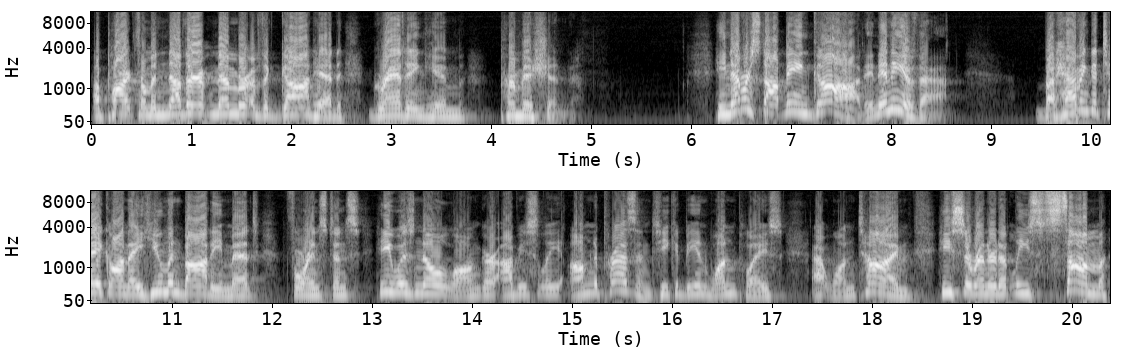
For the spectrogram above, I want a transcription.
apart from another member of the Godhead granting him permission. He never stopped being God in any of that. But having to take on a human body meant, for instance, he was no longer obviously omnipresent. He could be in one place at one time. He surrendered at least some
